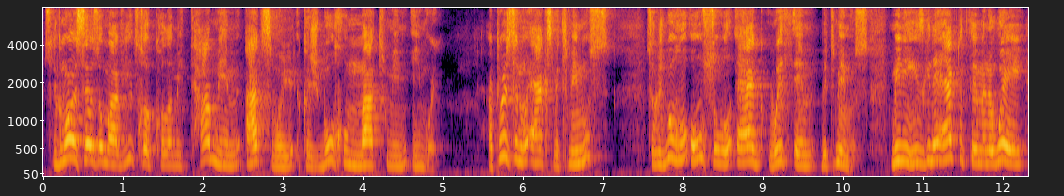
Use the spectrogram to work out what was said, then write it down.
so the Gemara says, "Omar Yitzchak kolamitamim atzmoy akashbochu matmim imoy." A person who acts betmimus, so Kashbuchu also will act with him betmimus, meaning he's going to act with him in a way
